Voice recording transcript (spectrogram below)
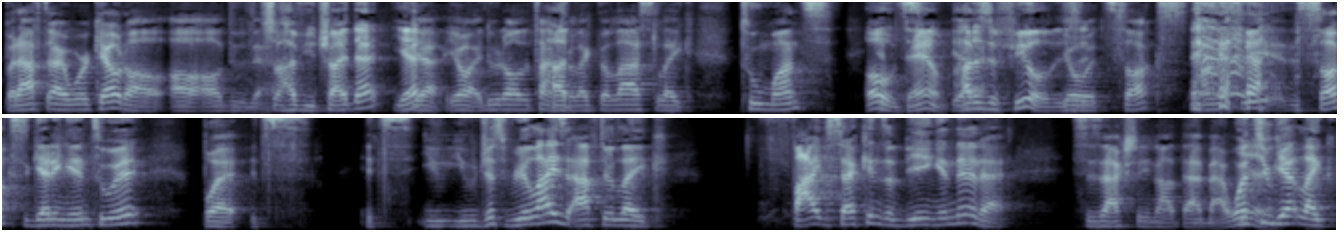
but after I work out, I'll, I'll, I'll do that. So have you tried that? Yeah. yeah, yo, I do it all the time How- for like the last like two months. Oh, It's- damn. yeah. How does it feel? Is Yo, it- it sucks. Honestly, it sucks getting into it, but it's it's you you just realize after like five seconds of being in there that this is actually not that bad. Once Yeah. you get like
